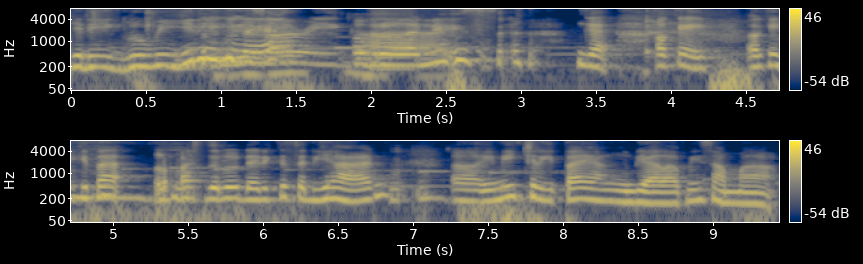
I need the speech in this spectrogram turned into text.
Jadi gloomy gini kita ya. Sorry, guys. Obrolannya. Enggak. Oke, oke kita lepas dulu dari kesedihan. Eh, ini cerita yang dialami sama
